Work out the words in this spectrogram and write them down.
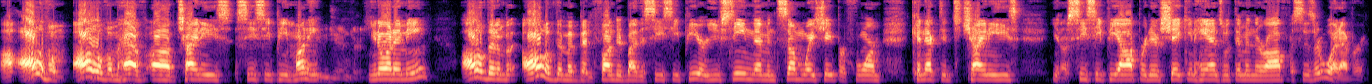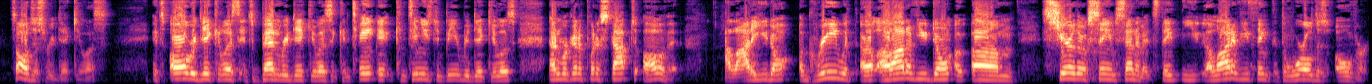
Uh, all of them, all of them have uh, Chinese CCP money. You know what I mean? All of them, all of them have been funded by the CCP, or you've seen them in some way, shape, or form connected to Chinese, you know, CCP operatives, shaking hands with them in their offices, or whatever. It's all just ridiculous. It's all ridiculous. It's been ridiculous. It, contain, it continues to be ridiculous, and we're going to put a stop to all of it. A lot of you don't agree with. A lot of you don't um, share those same sentiments. They, you, a lot of you think that the world is over,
